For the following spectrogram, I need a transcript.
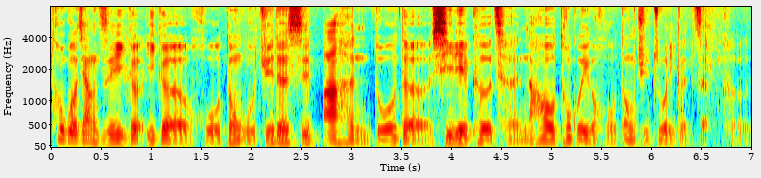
透过这样子一个一个活动，我觉得是把很多的系列课程，然后透过一个活动去做一个整合。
